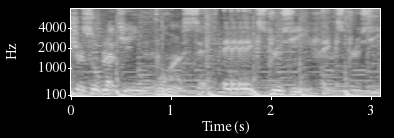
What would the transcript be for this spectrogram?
Josh platine pour un set exclusif. Exclusif.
